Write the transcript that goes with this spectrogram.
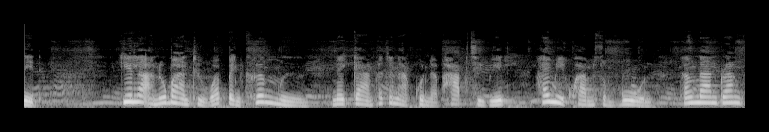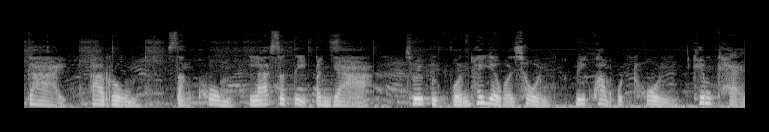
ติด กีฬาอนุบาลถือว่าเป็นเครื่องมือในการพัฒนาคุณภาพชีวิต ให้มีความสมบูรณ์ ทั้งด้านร่างกาย อารมณ์ สังคม และสติปัญญา ช่วยฝึกฝนให้เยาวชน มีความอดทน เข้มแข็ง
